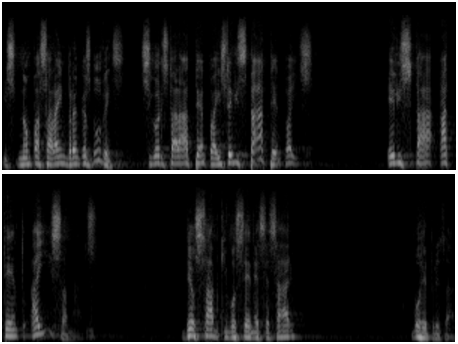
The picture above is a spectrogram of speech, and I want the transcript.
Isso não passará em brancas nuvens. O Senhor estará atento a isso. Ele está atento a isso. Ele está atento a isso, amados. Deus sabe que você é necessário. Vou reprisar.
